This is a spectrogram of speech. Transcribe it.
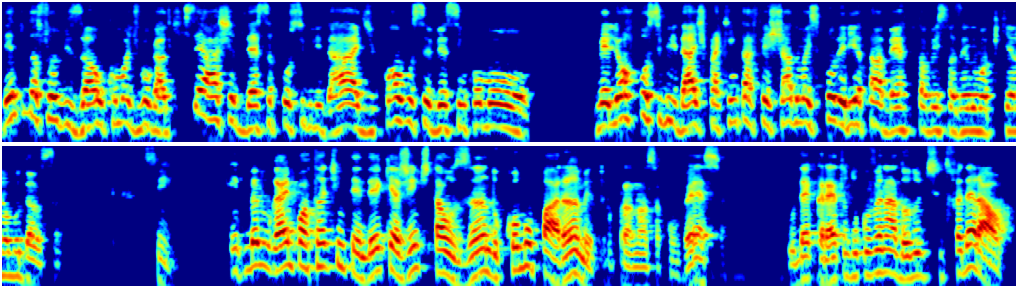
Dentro da sua visão como advogado, o que você acha dessa possibilidade? Qual você vê assim como melhor possibilidade para quem está fechado, mas poderia estar tá aberto, talvez fazendo uma pequena mudança? Sim. Em primeiro lugar, é importante entender que a gente está usando como parâmetro para nossa conversa o decreto do governador do Distrito Federal.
